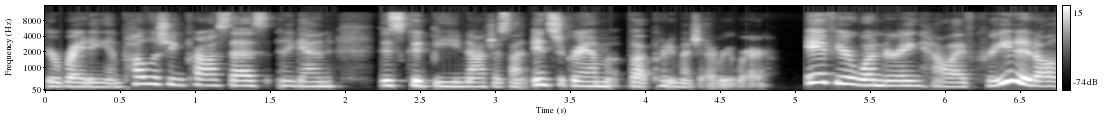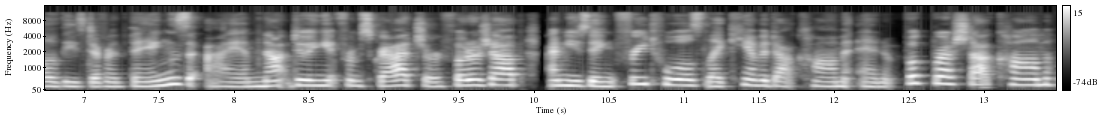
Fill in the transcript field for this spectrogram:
your writing and publishing process. And again, this could be not just on Instagram, but pretty much everywhere. If you're wondering how I've created all of these different things, I am not doing it from scratch or Photoshop. I'm using free tools like canva.com and bookbrush.com.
